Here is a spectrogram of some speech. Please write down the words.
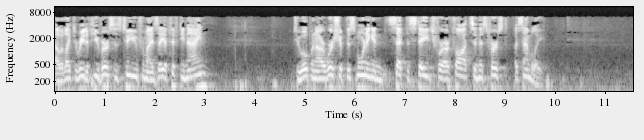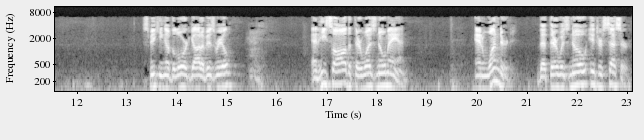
I would like to read a few verses to you from Isaiah 59 to open our worship this morning and set the stage for our thoughts in this first assembly. Speaking of the Lord God of Israel, and he saw that there was no man, and wondered that there was no intercessor.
